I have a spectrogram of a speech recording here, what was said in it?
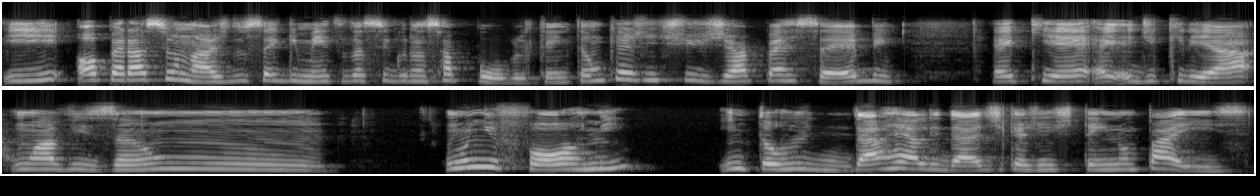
e operacionais do segmento da segurança pública. Então, o que a gente já percebe é que é, é de criar uma visão uniforme em torno da realidade que a gente tem no país.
